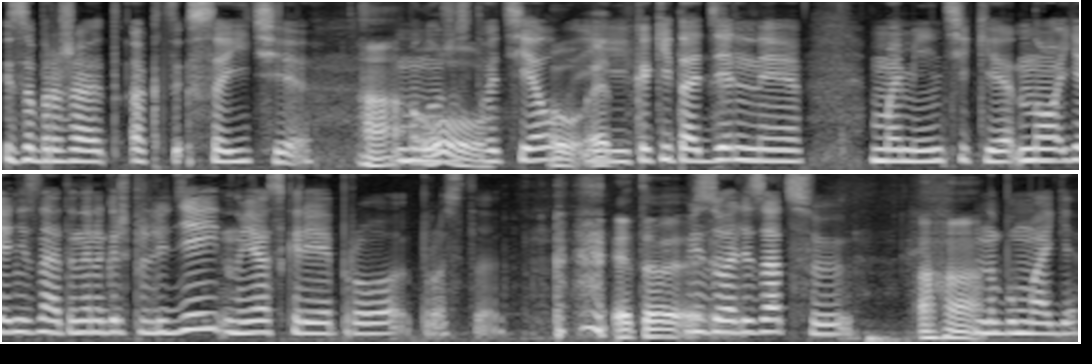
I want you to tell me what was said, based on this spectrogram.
изображают акты соития, А, множество о, тел о, и какие-то отдельные моментики. Но я не знаю, ты, наверное, говоришь про людей, но я скорее про просто это... визуализацию Ага. на бумаге,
